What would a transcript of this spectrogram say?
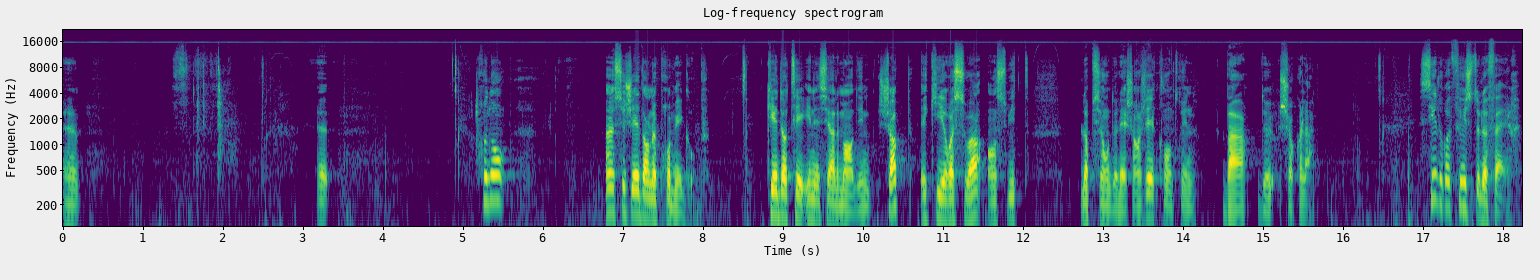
Euh, prenons un sujet dans le premier groupe, qui est doté initialement d'une chope et qui reçoit ensuite l'option de l'échanger contre une barre de chocolat. S'il refuse de le faire,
